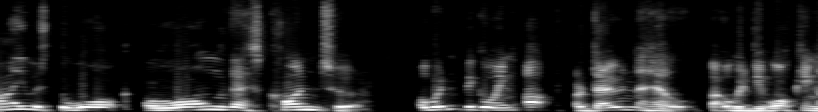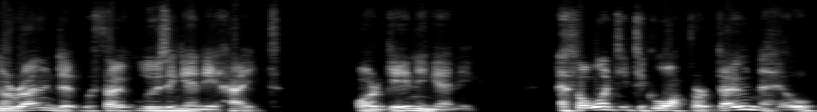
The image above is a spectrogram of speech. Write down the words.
I was to walk along this contour, I wouldn't be going up or down the hill, but I would be walking around it without losing any height or gaining any. If I wanted to go up or down the hill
